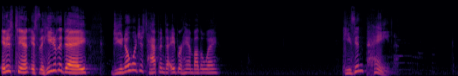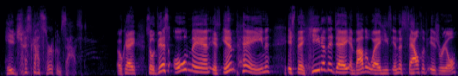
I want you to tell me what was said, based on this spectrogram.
in his tent. It's the heat of the day. Do you know what just happened to Abraham, by the way? He's in pain. He just got circumcised. Okay? So this old man is in pain. It's the heat of the day. And by the way, he's in the south of Israel.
